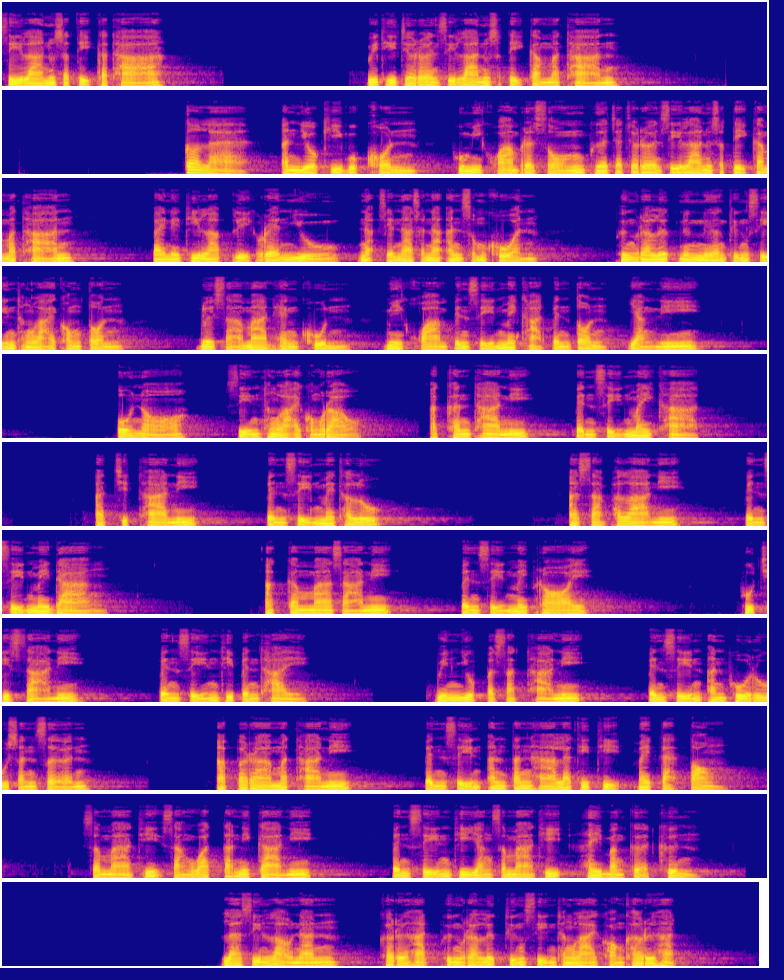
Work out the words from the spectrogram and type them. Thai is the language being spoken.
ศีลานุสติกถา วิธีเจริญศีลานุสติกรรมฐาน ก็แหลอัญโยคีบุคคล ผู้มีความประสงค์เพื่อจะเจริญศีลานุสติกรรมฐาน ไปในที่ลับหลีกเร้นอยู่ ณเสนาสนะอันสมควร พึงระลึกเนืองๆถึงศีลทั้งหลายของตน ด้วยสามารถแห่งคุณมีความเป็นศีลไม่ขาดเป็นต้น อย่างนี้ โอ๋หนอ ศีลทั้งหลายของเรา อคันธานิเป็นศีลไม่ขาดอจิตธานิเป็นศีลไม่ทะลุอสัพพลานิเป็นศีลไม่ด่าง อักกมมาสานิ เป็นศีลไม่พร้อยผู้ชิสานิ เป็นศีลที่เป็นไทย วินยุปัสสัทธานิ เป็นศีลอันผู้รู้สรรเสริญ อัปปรามัฐานิ เป็นศีลอันตัณหาและทิฏฐิไม่แตะต้อง สมาธิสังวัตตนิกานิเป็นศีลที่ยังสมาธิให้บังเกิดขึ้น และศีลเหล่านั้นคฤหัสพึงระลึกถึงศีลทั้งหลายของคฤหัส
